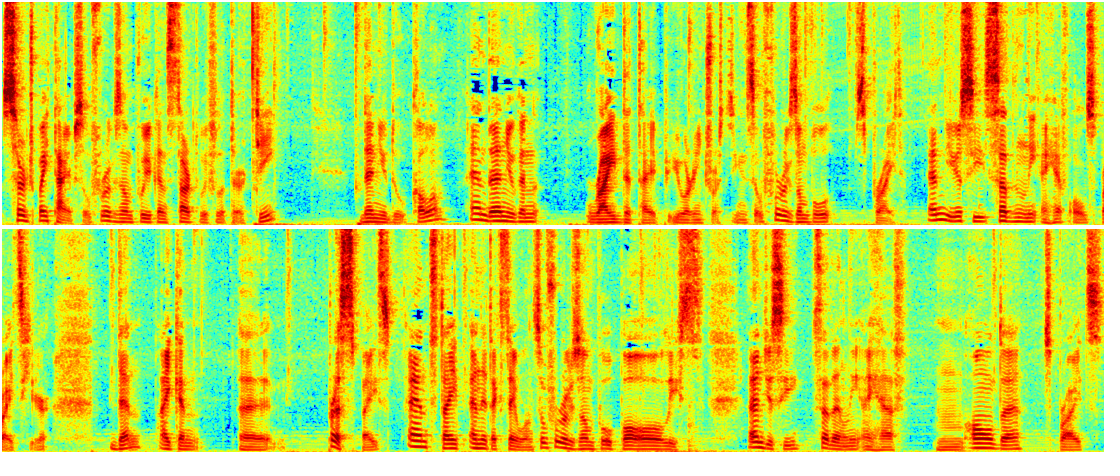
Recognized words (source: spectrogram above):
search by type. So for example, you can start with letter T, then you do colon, and then you can write the type you are interested in. So for example, sprite. And you see suddenly I have all sprites here. Then I can uh, press space and type any text I want. So for example, police. And you see suddenly I have um, all the sprites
